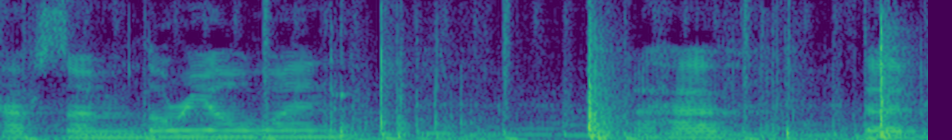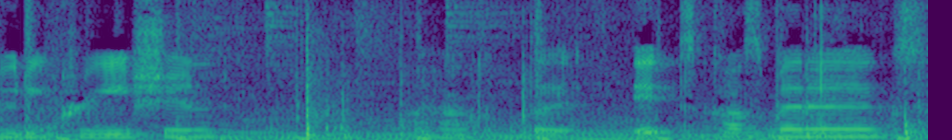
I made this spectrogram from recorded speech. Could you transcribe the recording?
have some L'Oreal one. I have the Beauty Creation. I have the It Cosmetics.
